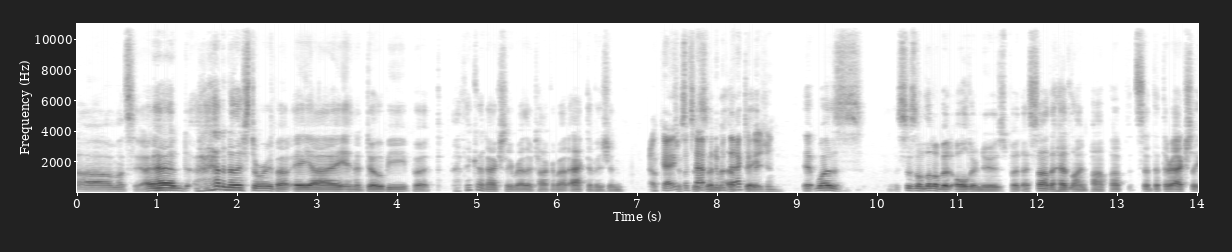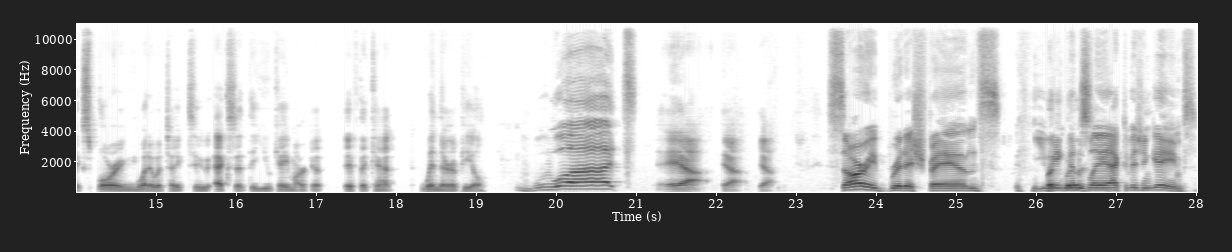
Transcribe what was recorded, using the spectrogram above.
yeah. Um, let's see. I had I had another story about AI and Adobe, but I think I'd actually rather talk about Activision. Okay, what's happening with update. Activision? It was this is a little bit older news, but I saw the headline pop up that said that they're actually exploring what it would take to exit the UK market if they can't win their appeal. What? Yeah, yeah, yeah. Sorry, British fans. You But ain't gonna play Activision games.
